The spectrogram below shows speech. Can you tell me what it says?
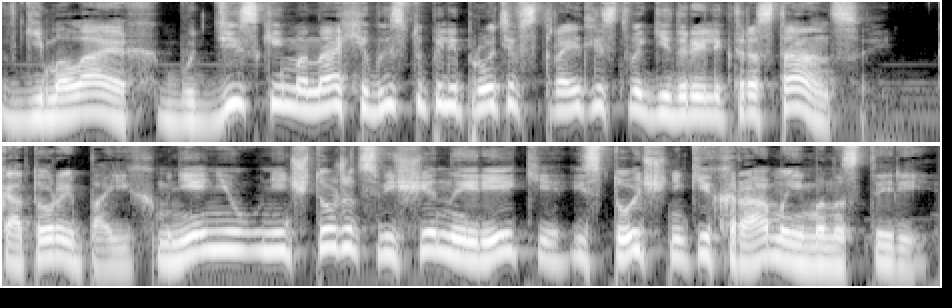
В Гималаях буддийские монахи выступили против строительства гидроэлектростанций, которые, по их мнению, уничтожат священные реки, источники, храмы и монастыри.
